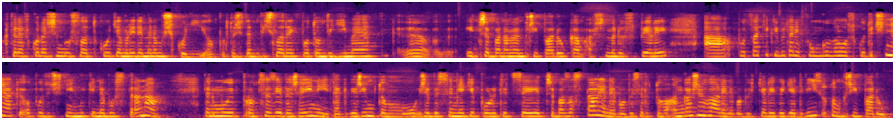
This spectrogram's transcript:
které v konečném důsledku těm lidem jenom škodí, jo, protože ten výsledek potom vidíme eh, i třeba na mém případu, kam až jsme dospěli. A v podstatě, kdyby tady fungovalo skutečně nějaké opoziční hnutí nebo strana, ten můj proces je veřejný, tak věřím tomu, že by se mě ti politici třeba zastali, nebo by se do toho angažovali, nebo by chtěli vědět víc o tom případu.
